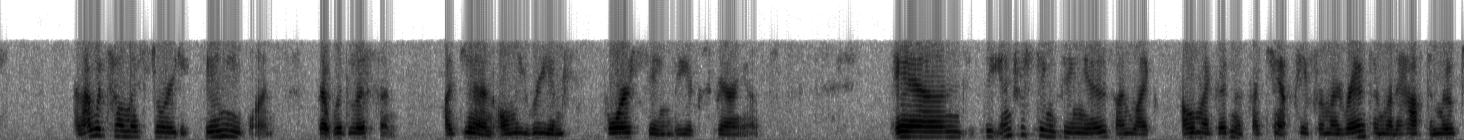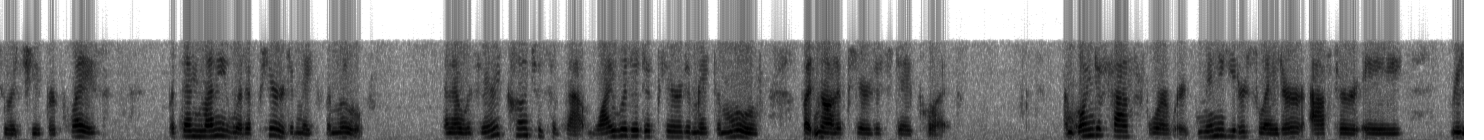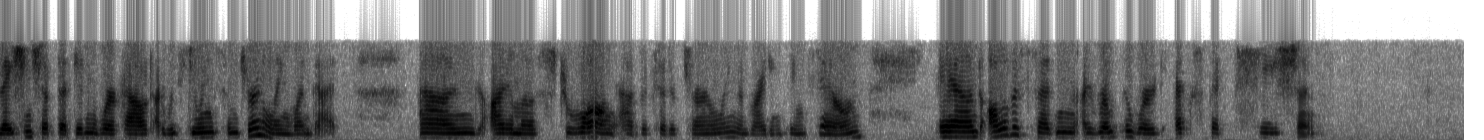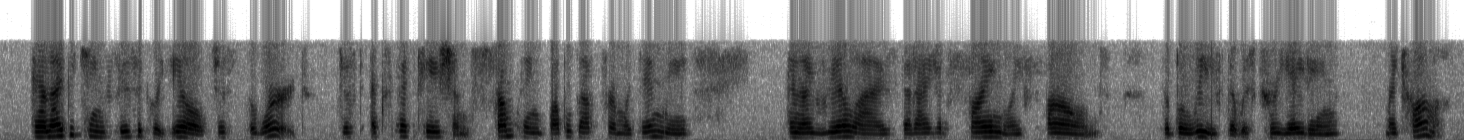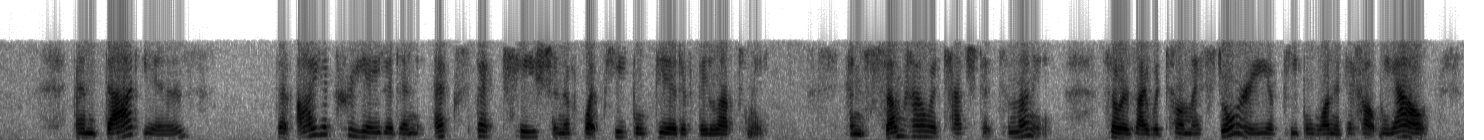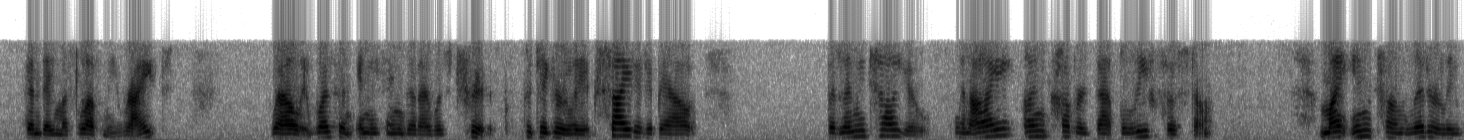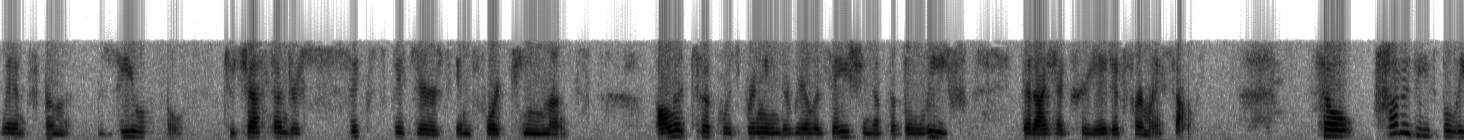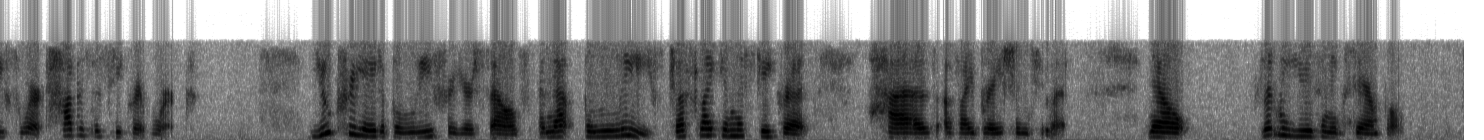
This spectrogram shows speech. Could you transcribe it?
And I would tell my story to anyone that would listen. Again, only reinforcing the experience. And the interesting thing is, I'm like, oh my goodness, I can't pay for my rent. I'm going to have to move to a cheaper place. But then money would appear to make the move. And I was very conscious of that. Why would it appear to make a move but not appear to stay put? I'm going to fast forward. Many years later, after a relationship that didn't work out, I was doing some journaling one day. And I am a strong advocate of journaling and writing things down. And all of a sudden, I wrote the word expectation. And I became physically ill, just the word, just expectation. Something bubbled up from within me, and I realized that I had finally found the belief that was creating my trauma. And that is that I had created an expectation of what people did if they loved me and somehow attached it to money. So as I would tell my story, if people wanted to help me out, then they must love me, right? Well, it wasn't anything that I was tr- particularly excited about. But let me tell you, when I uncovered that belief system, my income literally went from zero to just under six figures in 14 months. All it took was bringing the realization of the belief that I had created for myself. So, how do these beliefs work? How does the secret work? You create a belief for yourself, and that belief, just like in the secret, has a vibration to it. Now, let me use an example.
